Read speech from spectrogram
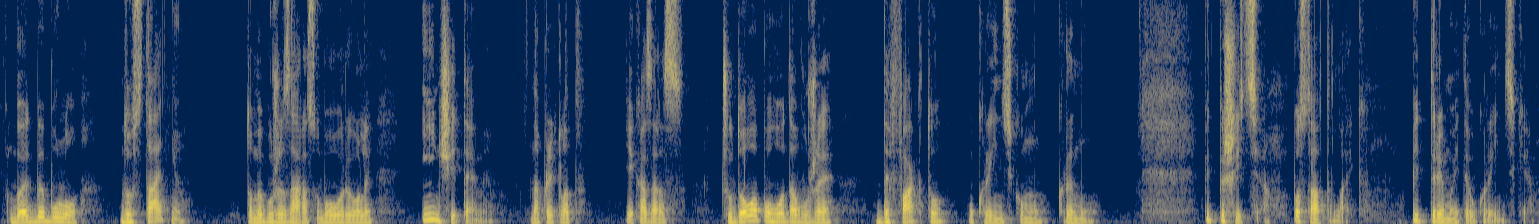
Бо якби було достатньо, то ми б уже зараз обговорювали інші теми. Наприклад, яка зараз чудова погода в уже де-факто українському Криму. Підпишіться, поставте лайк, підтримайте українське.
